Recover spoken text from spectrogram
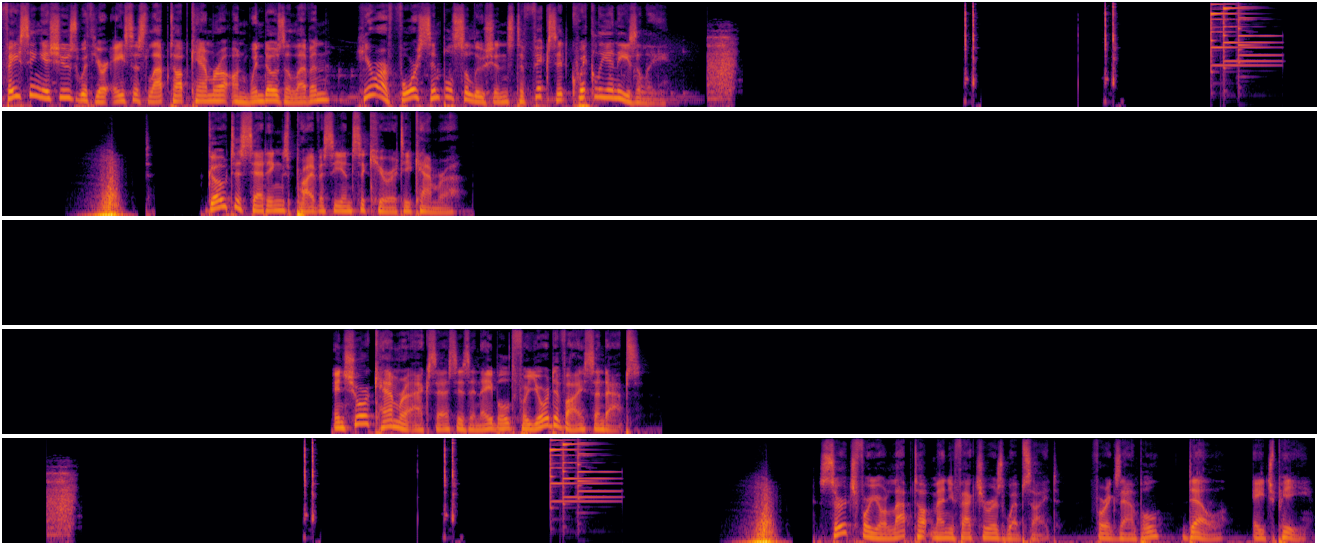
Facing issues with your Asus laptop camera on Windows 11? Here are four simple solutions to fix it quickly and easily. Go to Settings, Privacy and Security Camera. Ensure camera access is enabled for your device and apps. Search for your laptop manufacturer's website. For example, Dell, HP.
